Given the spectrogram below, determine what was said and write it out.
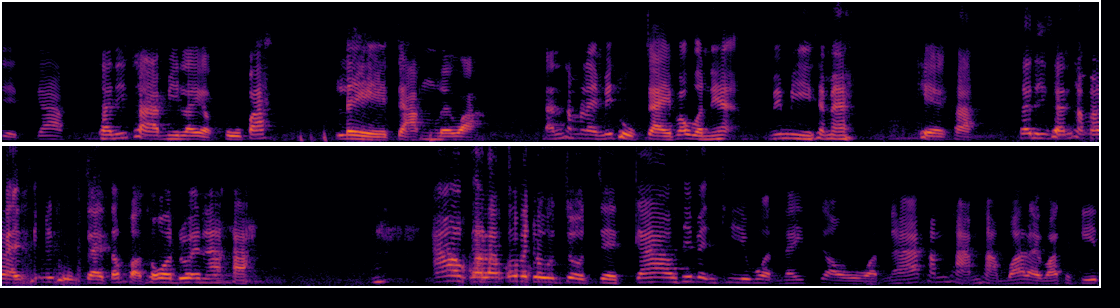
เจ็ดเก้าธนิชามีอะไรกับครูปะเหล่จังเลยว่ะฉันทำอะไรไม่ถูกใจปะวันเนี้ย ไม่มีใช่ไหมโอเคค่ะ ถ้าดิฉันทำอะไรที่ไม่ถูกใจต้องขอโทษด้วยนะคะอ้าวก็เราก็ไปดูจุดเจ็ดเก้าที่เป็นคีย์เวิร์ดในโจทย์นะคำถามถามว่าอะไรวะตะกี้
